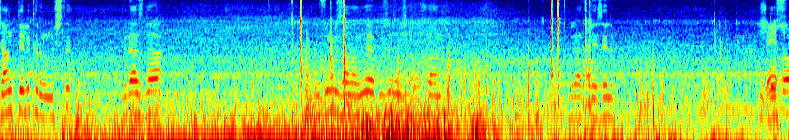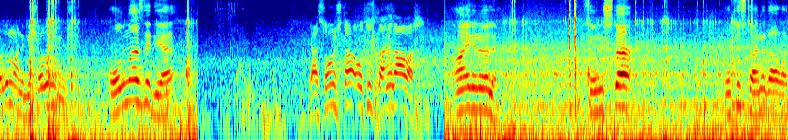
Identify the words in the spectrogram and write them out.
jant teli kırılmıştı. Biraz daha uzun bir zamanda yapacağız inşallah. Şu an biraz gezelim. Şey sordum mu hani bir şey olur muymuş? Olmaz dedi ya. Ya sonuçta 30 tane daha var. Aynen öyle. Sonuçta 30 tane daha var.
